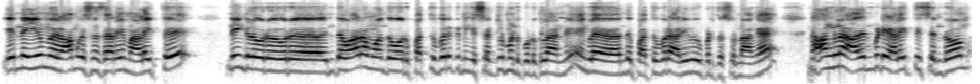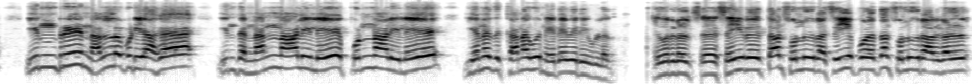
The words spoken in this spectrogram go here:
என்னையும் ராமகிருஷ்ணன் சாரையும் அழைத்து நீங்கள் ஒரு ஒரு இந்த வாரம் வந்து ஒரு பத்து பேருக்கு நீங்கள் செட்டில்மெண்ட் கொடுக்கலான்னு எங்களை வந்து பத்து பேரை அறிமுகப்படுத்த சொன்னாங்க. நாங்களும் அதன்படி அழைத்து சென்றோம். இன்று நல்லபடியாக இந்த நன்னாளிலே பொன்னாளிலே எனது கனவு நிறைவேறியுள்ளது. இவர்கள் செ- செய்கிறதைத்தான் சொல்லுகிறார் செய்ய போகிறதான் சொல்லுகிறார்கள்.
